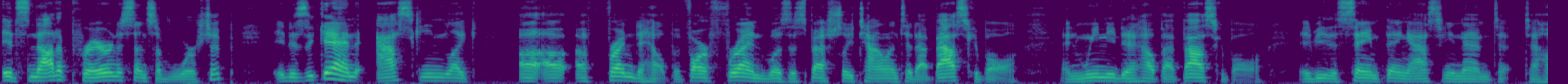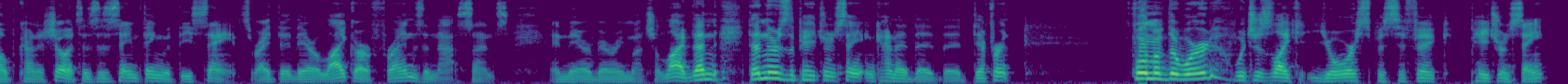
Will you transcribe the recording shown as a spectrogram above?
It's not a prayer in a sense of worship. It is, again, asking, like, a, a friend to help. If our friend was especially talented at basketball and we needed help at basketball, it'd be the same thing asking them to, to help kind of show it. It's the same thing with these saints, right? They, they're like our friends in that sense, and they are very much alive. Then then there's the patron saint and kind of the, the different form of the word, which is like your specific patron saint.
